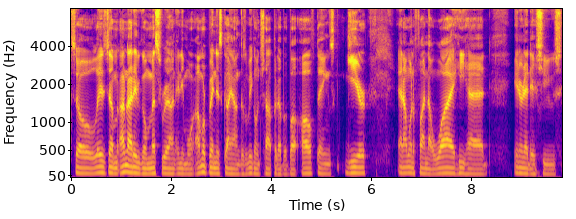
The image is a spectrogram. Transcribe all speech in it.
So, ladies and gentlemen, I'm not even going to mess around anymore. I'm going to bring this guy on because we're going to chop it up about all things gear. And I want to find out why he had internet issues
